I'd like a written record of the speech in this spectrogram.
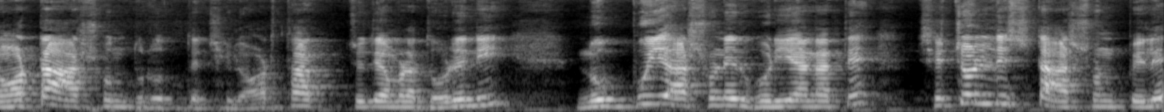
নটা আসন দূরত্বে ছিল। অর্থাৎ যদি আমরা ধরে নিই, নব্বই আসনের হরিয়ানাতে ছেচল্লিশটা আসন পেলে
